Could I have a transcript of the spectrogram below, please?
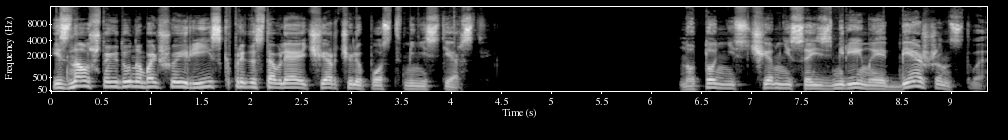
и знал, что иду на большой риск, предоставляя Черчиллю пост в министерстве но то ни с чем не соизмеримое бешенство,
